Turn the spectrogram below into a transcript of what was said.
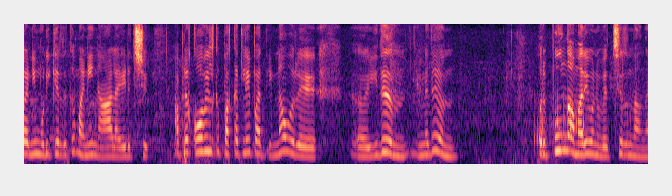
பண்ணி முடிக்கிறதுக்கு மணி நாலு ஆயிடுச்சு அப்புறம் கோவிலுக்கு பக்கத்துலேயே பார்த்தீங்கன்னா ஒரு இது என்னது ஒரு பூங்கா மாதிரி ஒன்று வச்சுருந்தாங்க.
